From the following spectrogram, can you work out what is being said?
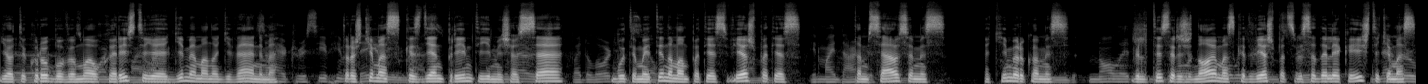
jo tikrų buvimu Euharistijoje gimė mano gyvenime. Troškimas kasdien priimti jį mišiose, būti maitinamam paties viešpaties tamsiausiamis akimirkomis, viltis ir žinojimas, kad viešpats visada lieka ištikimas,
